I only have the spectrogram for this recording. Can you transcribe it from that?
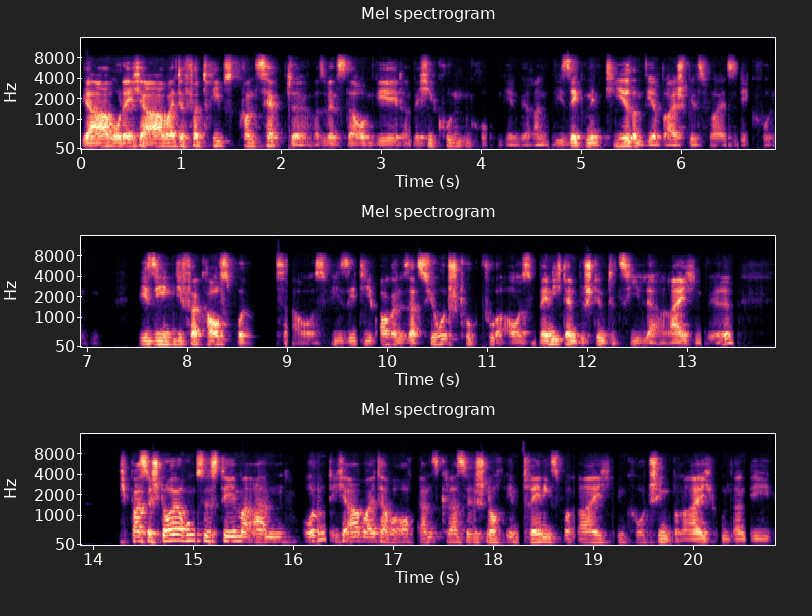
Ja, oder ich erarbeite Vertriebskonzepte. Also wenn es darum geht, an welche Kundengruppen gehen wir ran? Wie segmentieren wir beispielsweise die Kunden? Wie sehen die Verkaufsprozesse aus? Wie sieht die Organisationsstruktur aus, wenn ich denn bestimmte Ziele erreichen will? Ich passe Steuerungssysteme an und ich arbeite aber auch ganz klassisch noch im Trainingsbereich, im Coachingbereich, um dann die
